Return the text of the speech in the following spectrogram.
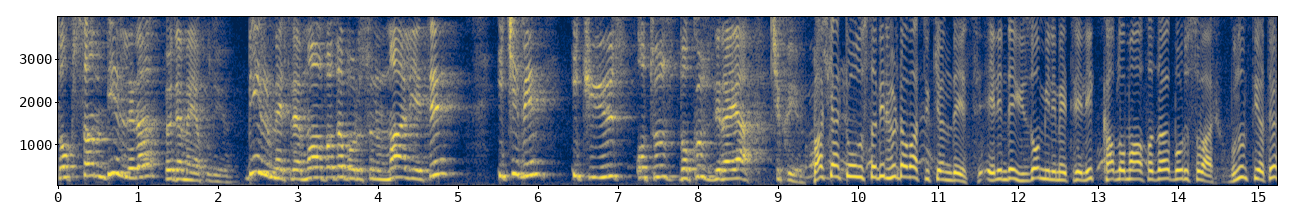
91 lira ödeme yapılıyor. 1 metre muhafaza borusunun maliyeti 2239 liraya çıkıyor. Başkentte Ulus'ta bir hırdavat dükkanındayız. Elimde 110 milimetrelik kablo muhafaza borusu var. Bunun fiyatı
